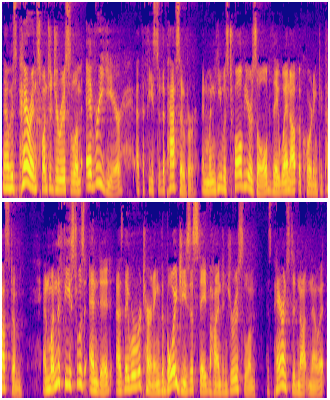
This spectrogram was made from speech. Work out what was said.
Now, his parents went to Jerusalem every year at the feast of the Passover, and when he was twelve years old, they went up according to custom. And when the feast was ended, as they were returning, the boy Jesus stayed behind in Jerusalem. His parents did not know it,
